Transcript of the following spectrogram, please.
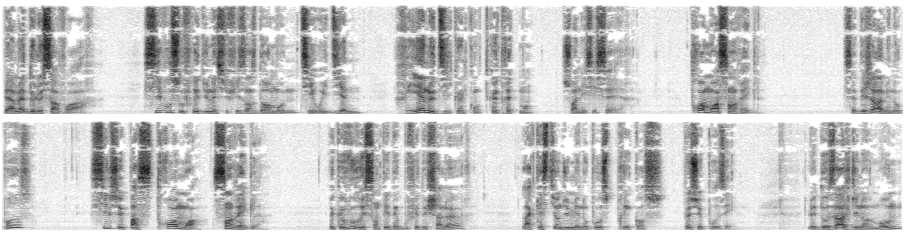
permettent de le savoir. Si vous souffrez d'une insuffisance d'hormones thyroïdiennes, rien ne dit qu'un traitement soit nécessaire. Trois mois sans règles. C'est déjà la ménopause? S'il se passe trois mois sans règles et que vous ressentez des bouffées de chaleur, la question d'une ménopause précoce peut se poser. Le dosage d'une hormone,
